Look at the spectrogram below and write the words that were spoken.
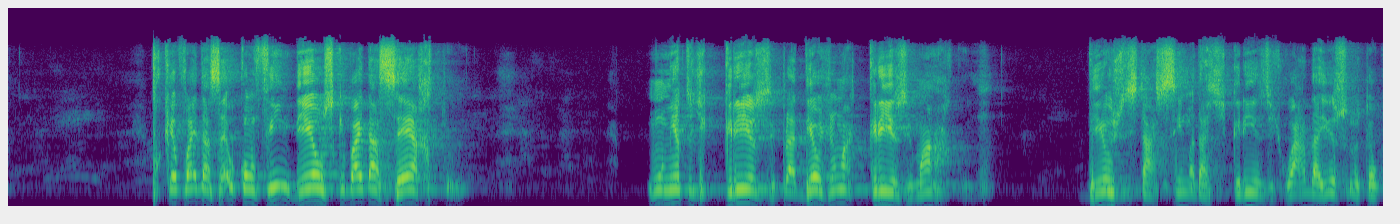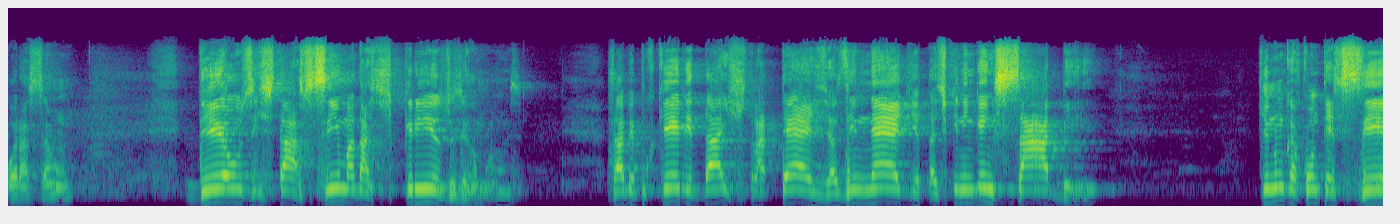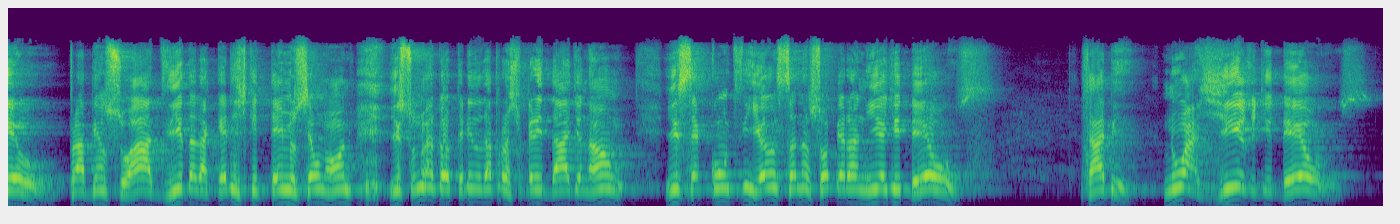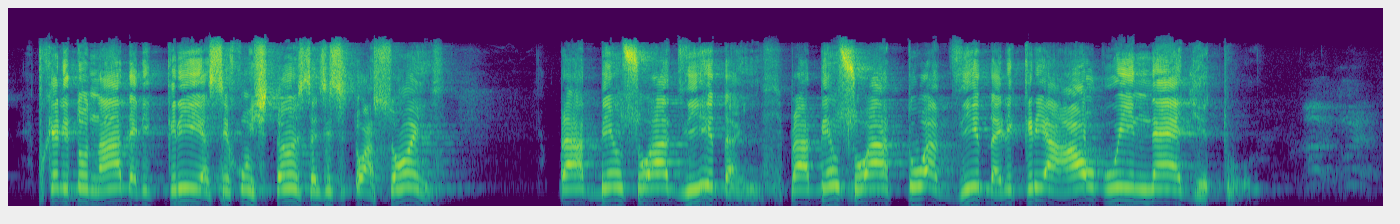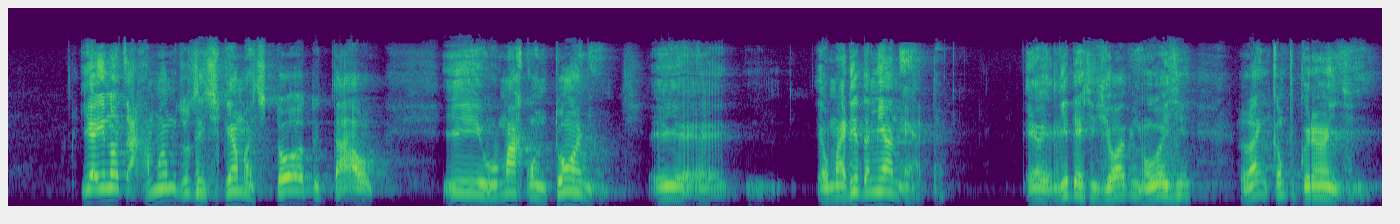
Porque vai dar certo. Eu confio em Deus que vai dar certo. Momento de crise, para Deus não há crise, Marcos. Deus está acima das crises, guarda isso no teu coração. Deus está acima das crises, irmãos. Sabe, porque Ele dá estratégias inéditas que ninguém sabe, que nunca aconteceu, para abençoar a vida daqueles que temem o seu nome. Isso não é doutrina da prosperidade, não. Isso é confiança na soberania de Deus, sabe? No agir de Deus, porque Ele do nada Ele cria circunstâncias e situações para abençoar vidas, para abençoar a tua vida, Ele cria algo inédito. E aí nós armamos os esquemas todos e tal, e o Marco Antônio, é, é o marido da minha neta. É líder de jovem hoje, lá em Campo Grande.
